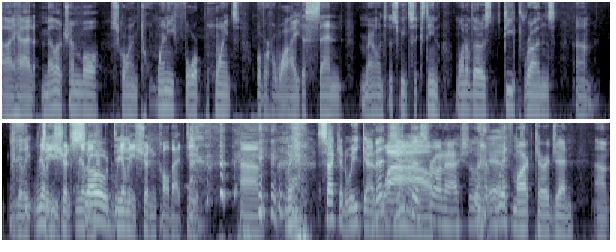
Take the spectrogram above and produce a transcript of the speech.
I had Melo Trimble scoring 24 points over Hawaii to send Maryland to the Sweet 16. One of those deep runs. Um, really, really Deep. shouldn't really, So deep. really shouldn't call that deep. um, with, Second weekend, The wow. deepest run, actually. with Mark Turgeon. Um,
